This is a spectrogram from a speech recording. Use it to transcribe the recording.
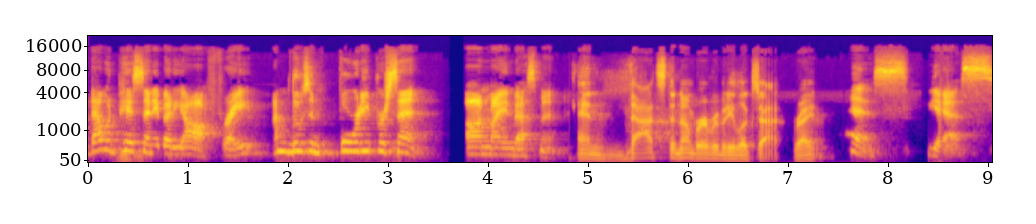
That would piss anybody off, right? I'm losing 40% on my investment. And that's the number everybody looks at, right? Yes. Yes.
